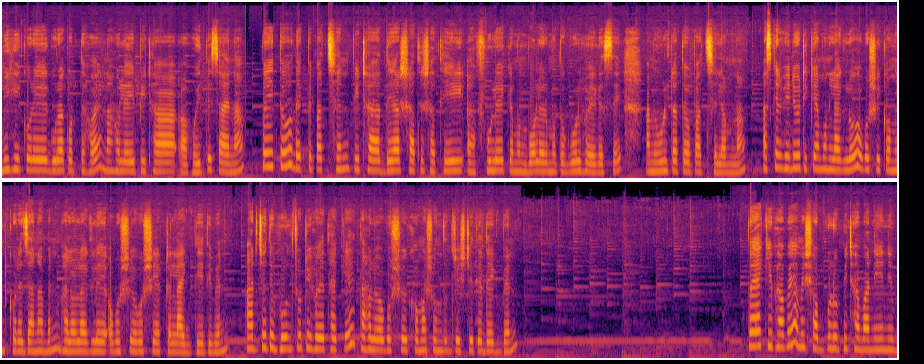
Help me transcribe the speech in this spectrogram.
মিহি করে গুঁড়া করতে হয়, না হলে এই পিঠা হইতে চায় না। এই তো দেখতে পাচ্ছেন পিঠা দেওয়ার সাথে সাথেই ফুলে কেমন বলের মতো গোল হয়ে গেছে। আমি উল্টাতেও পাচ্ছিলাম না। আজকের ভিডিওটি কেমন লাগল অবশ্যই কমেন্ট করে জানাবেন। ভালো লাগলে অবশ্যই অবশ্যই একটা লাইক দিয়ে দিবেন। আর যদি ভুল ত্রুটি হয়ে থাকে, তাহলে অবশ্যই ক্ষমা সুন্দর দৃষ্টিতে দেখবেন। তো একইভাবে আমি সবগুলো পিঠা বানিয়ে নিব।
